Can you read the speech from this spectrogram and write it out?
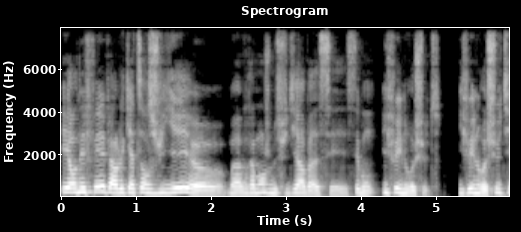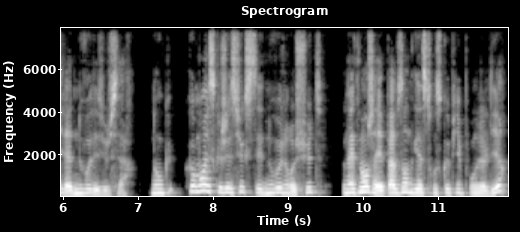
Et en effet, vers le 14 juillet, euh, bah, vraiment, je me suis dit, ah bah c'est bon, il fait une rechute. Il fait une rechute, il a de nouveau des ulcères. Donc, comment est-ce que j'ai su que c'était de nouveau une rechute? Honnêtement, j'avais pas besoin de gastroscopie pour me le dire.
